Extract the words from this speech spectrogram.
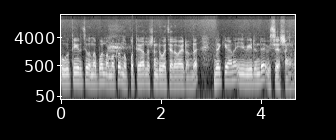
പൂർത്തീകരിച്ച് വന്നപ്പോൾ നമുക്ക് മുപ്പത്തിയാറ് ലക്ഷം രൂപ ചിലവായിട്ടുണ്ട്. ഇതൊക്കെയാണ് ഈ വീടിന്റെ വിശേഷങ്ങൾ.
